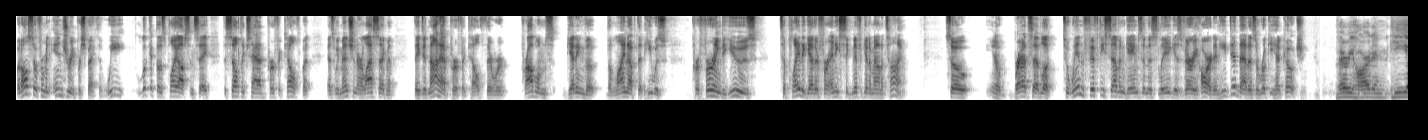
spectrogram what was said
but also from an injury perspective. We look at those playoffs and say the Celtics had perfect health, but as we mentioned in our last segment, they did not have perfect health. There were problems getting the the lineup that he was preferring to use to play together for any significant amount of time. So, you know, Brad said, look, to win 57 games in this league is very hard and he did that as a rookie head coach. Very hard and he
